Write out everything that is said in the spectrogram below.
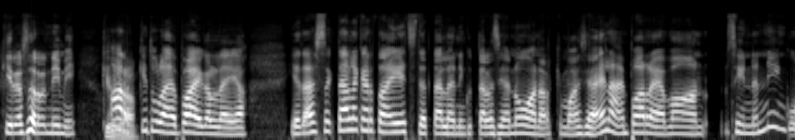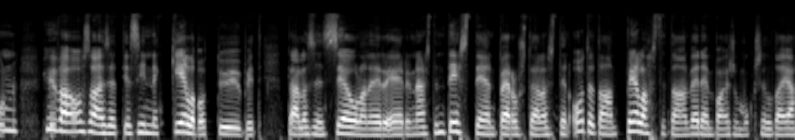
kirjasarjan nimi. Kyllä. Arkki tulee paikalle ja, ja tässä, tällä kertaa ei etsitä tälle, niin kuin tällaisia Noan-arkkimaisia eläinpareja, vaan sinne niin kuin hyväosaiset ja sinne kelpot tyypit tällaisen seulan eri erinäisten testien perusteella sitten otetaan, pelastetaan vedenpaisumuksilta ja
